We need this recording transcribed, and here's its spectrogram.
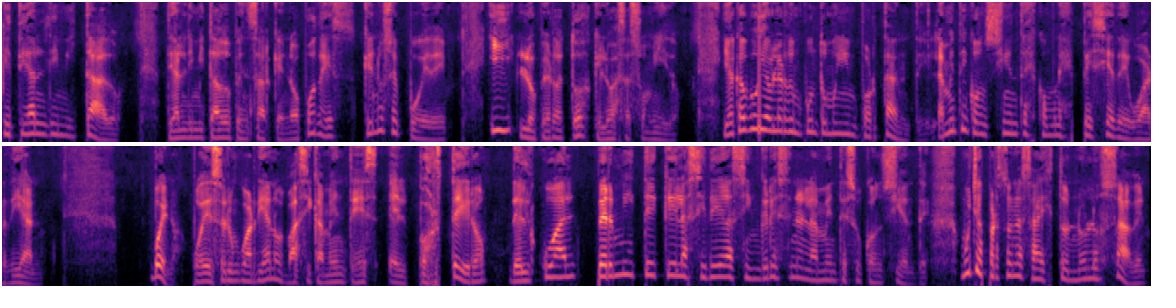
que te han limitado. Te han limitado a pensar que no podés, que no se puede, y lo peor de todo es que lo has asumido. Y acá voy a hablar de un punto muy importante. La mente inconsciente es como una especie de guardián. Bueno, puede ser un guardián básicamente es el portero del cual permite que las ideas ingresen en la mente subconsciente. Muchas personas a esto no lo saben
